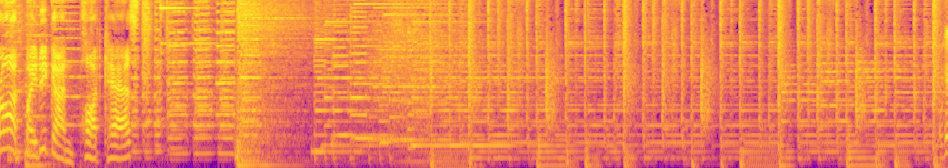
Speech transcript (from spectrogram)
รอดไปด้วยกันพอดแคสต์โอเค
